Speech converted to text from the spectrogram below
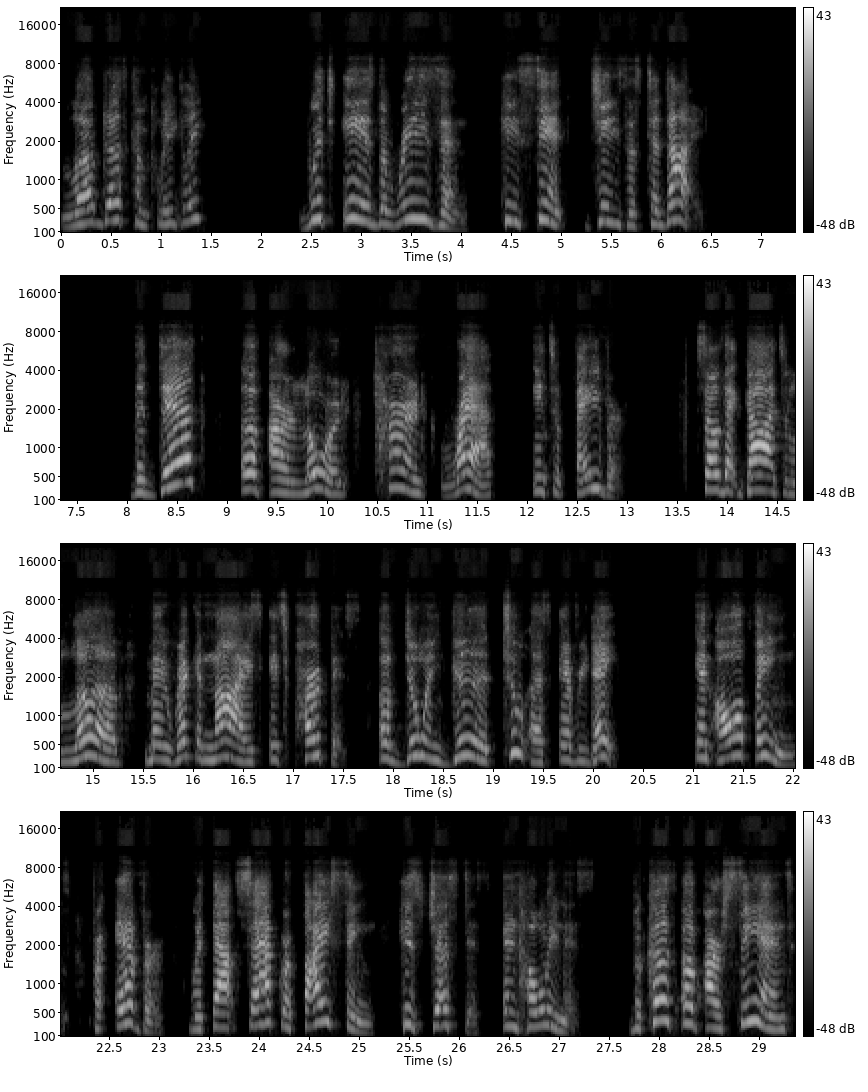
loved us completely which is the reason he sent Jesus to die. The death of our Lord turned wrath into favor so that God's love may recognize its purpose of doing good to us every day in all things forever without sacrificing his justice and holiness. Because of our sins,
